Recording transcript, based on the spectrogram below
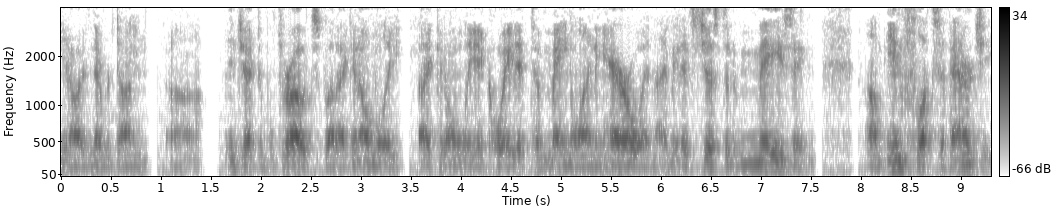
you know I've never done injectable drugs, but I can only I can only equate it to mainlining heroin. I mean, it's just an amazing um, influx of energy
